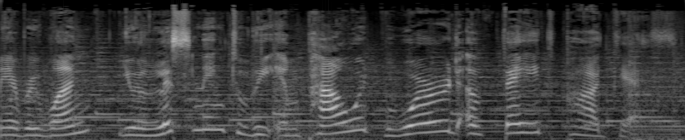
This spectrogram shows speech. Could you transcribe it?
everyone. You're listening to the Empowered Word of Faith podcast.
